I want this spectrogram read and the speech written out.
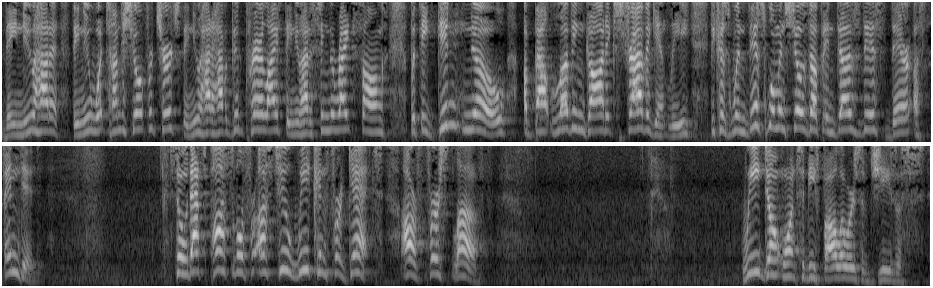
They knew how to, they knew what time to show up for church. They knew how to have a good prayer life. They knew how to sing the right songs, but they didn't know about loving God extravagantly because when this woman shows up and does this, they're offended. So that's possible for us too. We can forget our first love. We don't want to be followers of Jesus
